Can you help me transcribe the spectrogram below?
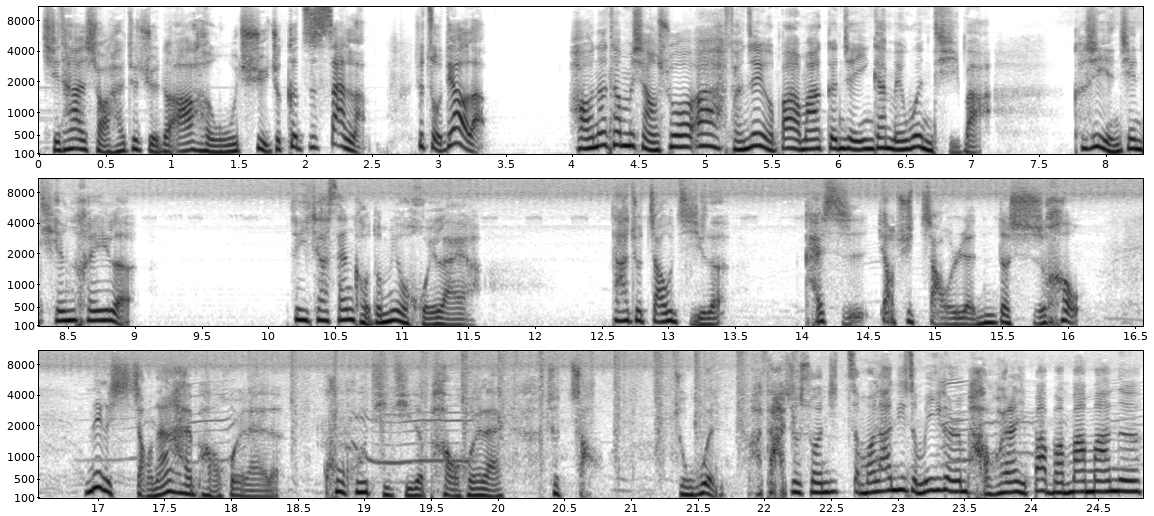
其他的小孩就觉得啊很无趣，就各自散了，就走掉了。好，那他们想说啊，反正有爸爸妈妈跟着，应该没问题吧？可是眼见天黑了。”这一家三口都没有回来啊，大家就着急了，开始要去找人的时候，那个小男孩跑回来了，哭哭啼啼的跑回来就找，就问啊，大家就说你怎么了？你怎么一个人跑回来？你爸爸妈妈呢？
